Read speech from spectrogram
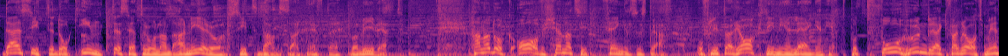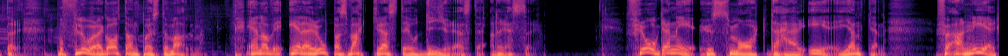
Där sitter dock inte Seth Roland Arnér och sittdansar, efter vad vi vet. Han har dock avtjänat sitt fängelsestraff och flyttar rakt in i en lägenhet på 200 kvadratmeter på Floragatan på Östermalm. En av hela Europas vackraste och dyraste adresser. Frågan är hur smart det här är egentligen. För Arnér,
